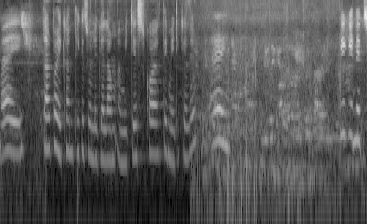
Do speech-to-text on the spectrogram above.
বাই। তারপর এখান থেকে চলে গেলাম আমি টেস্ট করাতে মেডিকেলে এই। কি কিনেছ?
